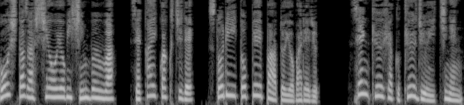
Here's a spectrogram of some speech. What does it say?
こうした雑誌及び新聞は、世界各地でストリートペーパーと呼ばれる。1991年、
